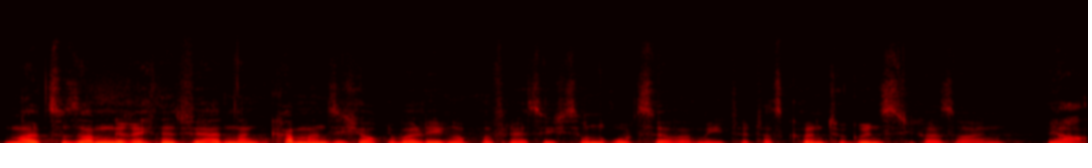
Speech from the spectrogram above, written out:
mal zusammengerechnet werden, dann kann man sich auch überlegen, ob man vielleicht sich so einen Root-Server mietet. Das könnte günstiger sein. ja.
